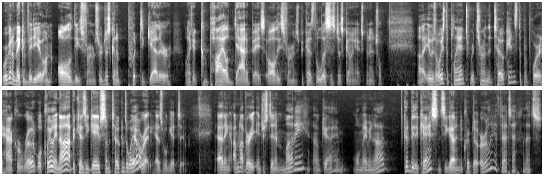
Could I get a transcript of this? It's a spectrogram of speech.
we're going to make a video on all of these firms. We're just going to put together like a compiled database of all these firms because the list is just going exponential. Uh, it was always the plan to return the tokens the purported hacker wrote. Well, clearly not because he gave some tokens away already, as we'll get to. Adding, I'm not very interested in money. Okay, well, maybe not. Could be the case since he got into crypto early, if that's, that's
